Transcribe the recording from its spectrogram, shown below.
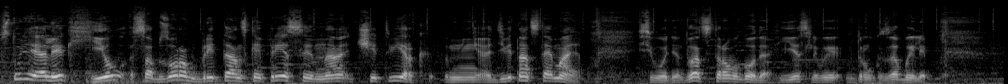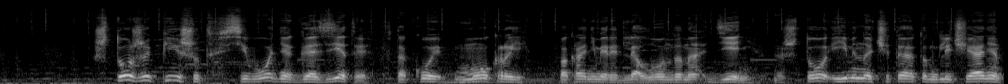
В студии Олег Хилл с обзором британской прессы на четверг, 19 мая. Сегодня, 22 года, если вы вдруг забыли. Что же пишут сегодня газеты в такой мокрый, по крайней мере для Лондона, день? Что именно читают англичане,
